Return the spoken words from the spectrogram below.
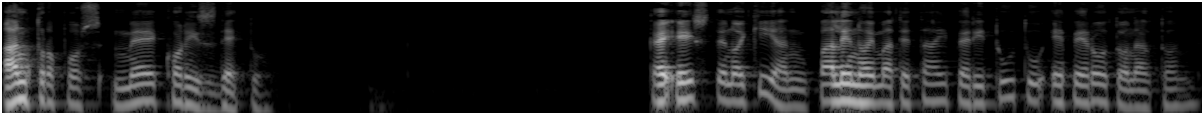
antropos me korisdetu. Kai eisten oikian palinoimatetai peritutu eperoton auton,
